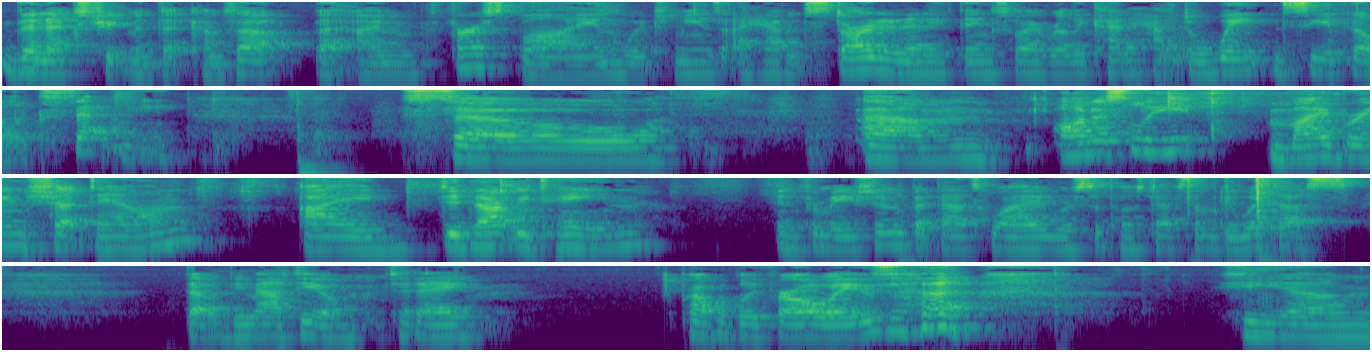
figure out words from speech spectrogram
the next treatment that comes up. But I'm first line, which means I haven't started anything, so I really kind of have to wait and see if they'll accept me. So, um, honestly, my brain shut down. I did not retain information, but that's why we're supposed to have somebody with us. That would be Matthew today, probably for always. he um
